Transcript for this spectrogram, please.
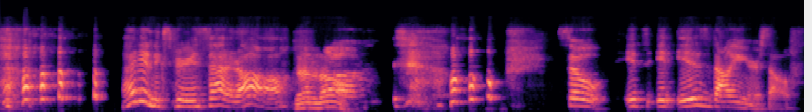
I didn't experience that at all. Not at all. Um, so it's it is valuing yourself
